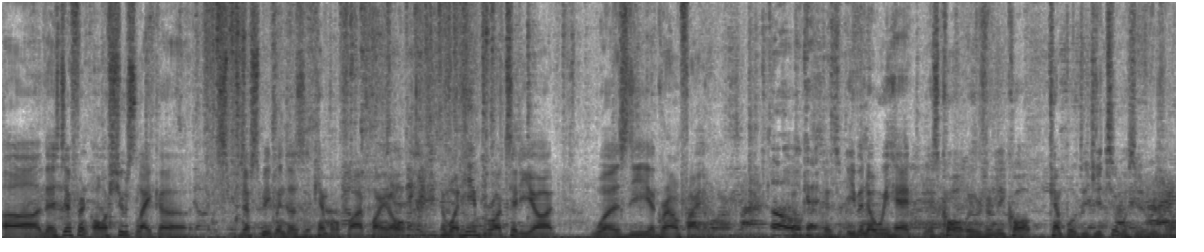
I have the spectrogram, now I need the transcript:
Uh, there's different offshoots, like uh, Jeff Speakman does the Kempo 5.0, and what he brought to the art was the uh, ground fighting. Oh, okay. Because even though we had, it's called, it was really called Kempo Jiu-Jitsu, was the original,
